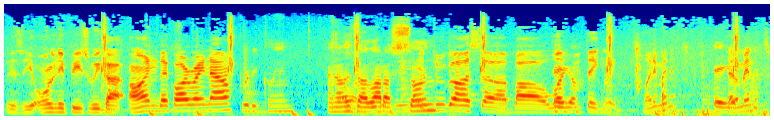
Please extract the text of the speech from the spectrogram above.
This is the only piece we got on the car right now. Pretty clean. I know it's got a lot of It sun. took us uh, about what you you think, like 20 minutes, There 10 minutes.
